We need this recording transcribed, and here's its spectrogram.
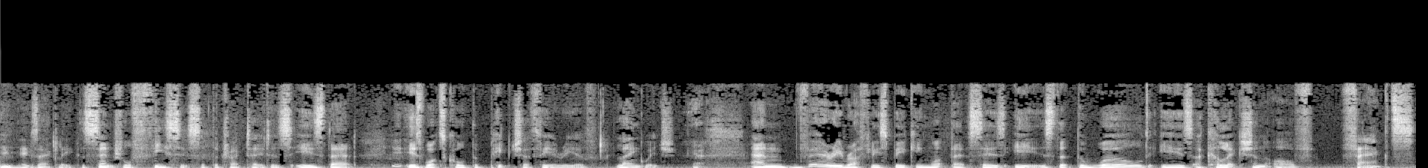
E- Exactly. The central thesis of the Tractatus is that is what's called the picture theory of language. yes. And very roughly speaking, what that says is that the world is a collection of facts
